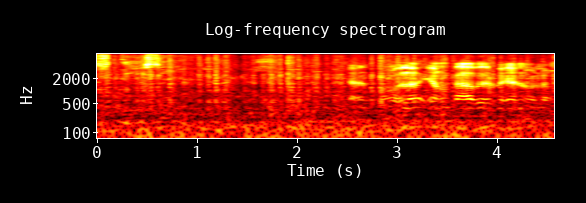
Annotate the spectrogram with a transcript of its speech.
STC. Yan, kung wala yung tower na yan, walang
